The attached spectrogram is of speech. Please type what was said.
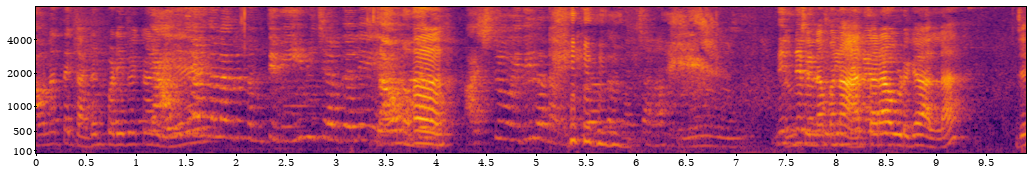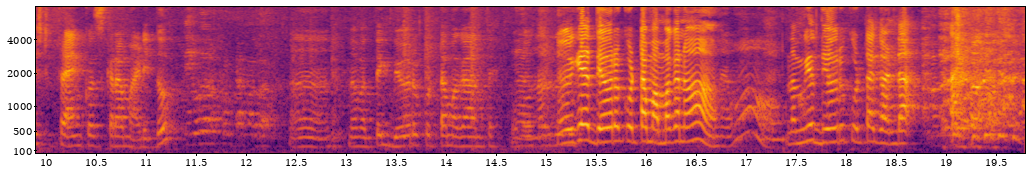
ಅವನಂತೆ ಗಂಡನ್ ಪಡಿಬೇಕಾದ್ರೆ. ಅಷ್ಟು ಇದಿಲ್ಲ ಚಿನ್ನಮ್ಮನ ಆ ತರ ಹುಡುಗ ಅಲ್ಲ. ಜಸ್ಟ್ ಫ್ರ್ಯಾಂಕ್ಗೋಸ್ಕರ ಮಾಡಿದ್ದು. ಹ್ಮ್ ನಮ್ಮ ಅತ್ತೆಗೆ ದೇವರು ಕೊಟ್ಟ ಮಗ ಅಂತೆ. ನಿಮಗೆ ದೇವರು ಕೊಟ್ಟ ಮೊಮ್ಮಗನೋ ನಮಗೆ ದೇವರು ಕೊಟ್ಟ ಗಂಡ.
